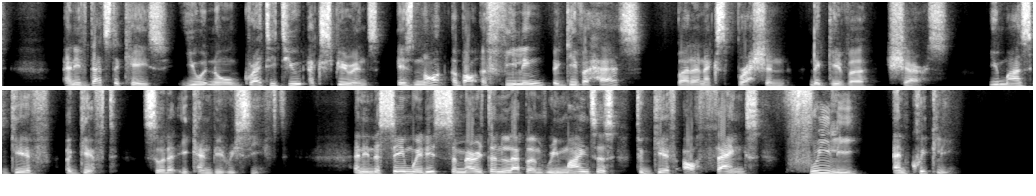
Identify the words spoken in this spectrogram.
And if that's the case, you would know gratitude experience is not about a feeling the giver has, but an expression the giver shares. You must give a gift so that it can be received. And in the same way, this Samaritan leper reminds us to give our thanks freely and quickly.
